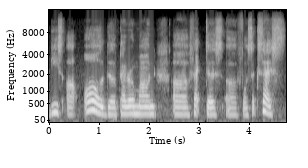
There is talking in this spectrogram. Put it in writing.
These are all the paramount uh, factors uh, for success.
